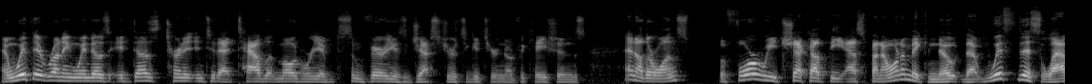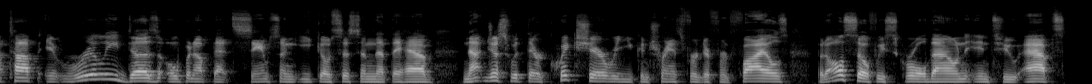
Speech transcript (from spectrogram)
And with it running Windows, it does turn it into that tablet mode where you have some various gestures to get to your notifications and other ones. Before we check out the S Pen, I want to make note that with this laptop, it really does open up that Samsung ecosystem that they have, not just with their quick share where you can transfer different files, but also if we scroll down into apps,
